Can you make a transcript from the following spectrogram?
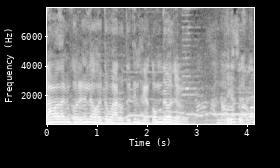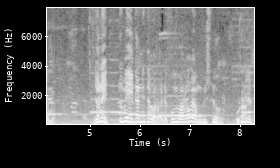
দামাদামি করে নিলে হয়তো বা আরও দুই তিন টাকা কম দেওয়া যাবে। ঠিক আছে? জনি তুমি এটা নিতে পারো। এটা খুবই ভালো হবে এবং মিষ্টি হবে। Serious?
